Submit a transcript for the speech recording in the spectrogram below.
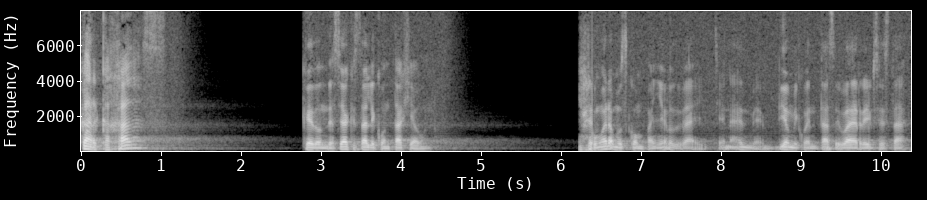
carcajadas que donde sea que está le contagia a uno. como éramos compañeros, me dio mi cuenta, se va a reírse, está.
